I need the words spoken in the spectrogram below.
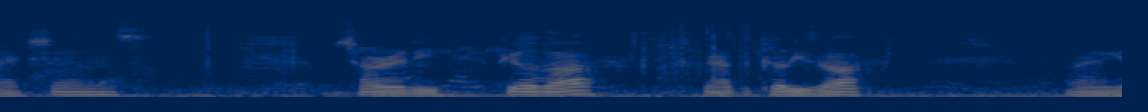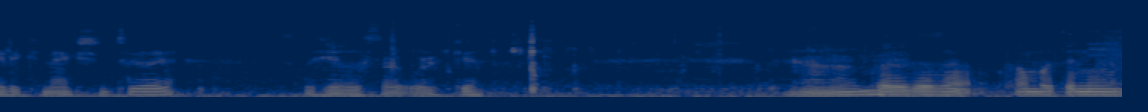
Connections, which already peeled off. We're gonna have to peel these off. We're gonna get a connection to it. So the halo start working. Um, But it doesn't come with any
